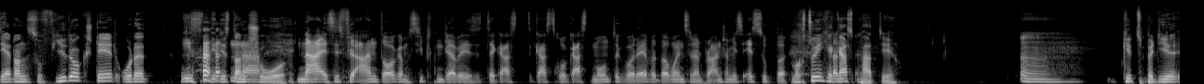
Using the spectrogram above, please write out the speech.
der dann so vier Tage steht, oder ist das dann Nein. schon? Nein, es ist für einen Tag, am 7. glaube ich, das ist der Gast, Gastro, Gastmontag, whatever, da wollen sie einen Brunch haben, ist eh super. Machst du eigentlich eine Dann- Gastparty? Äh, Gibt es bei dir.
